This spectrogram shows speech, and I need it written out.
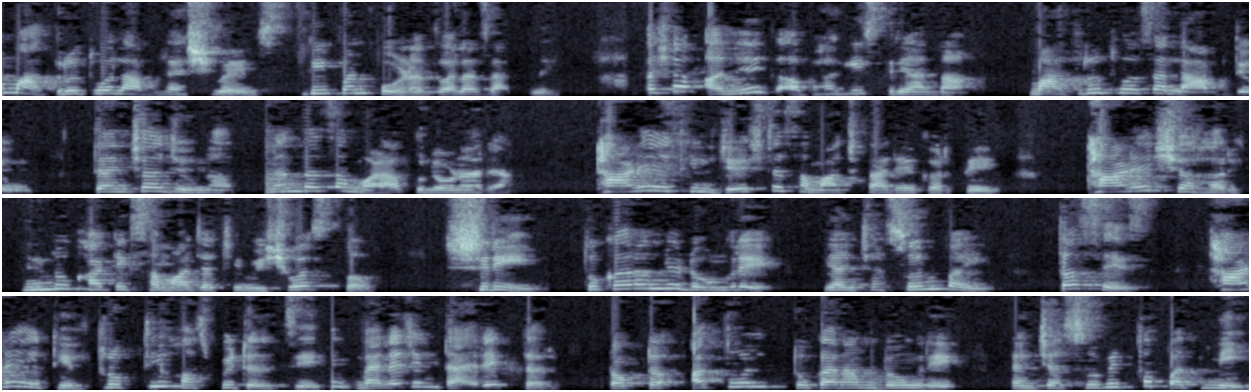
स्त्रीला मातृत्व लाभल्याशिवाय स्त्री पण पूर्णत्वाला जात नाही. अशा अनेक अभागी स्त्रियांना मातृत्वाचा लाभ देऊन त्यांच्या जीवनात आनंदाचा मळा फुलवणाऱ्या ठाणे येथील ज्येष्ठ समाज कार्यकर्ते ठाणे शहर हिंदू खाटीक समाजाचे विश्वस्त श्री तुकारामजी डोंगरे यांच्या सुनबाई तसेच ठाणे येथील तृप्ती हॉस्पिटलचे managing director doctor Atul Tukaram Dongre यांच्या सुविध पत्नी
